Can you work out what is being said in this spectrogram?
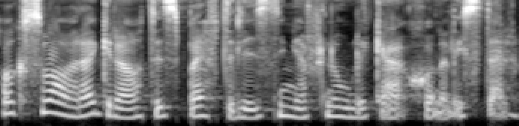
och svara gratis på efterlysningar från olika journalister.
